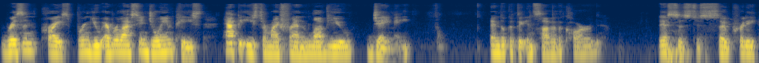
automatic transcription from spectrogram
risen Christ bring you everlasting joy and peace. Happy Easter, my friend. Love you, Jamie. And look at the inside of the card. This is just so pretty.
